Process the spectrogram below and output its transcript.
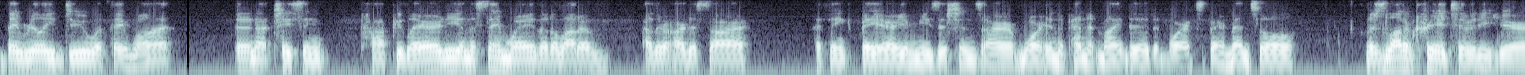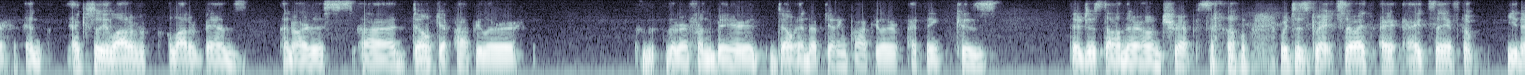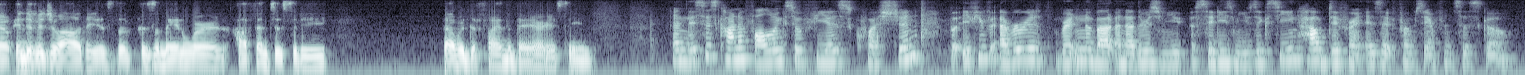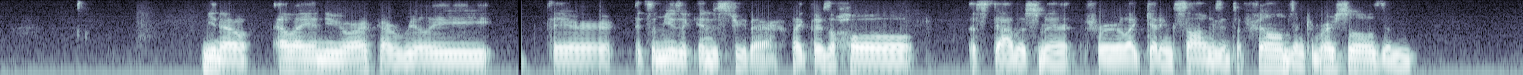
they really do what they want. They're not chasing popularity in the same way that a lot of other artists are. I think Bay Area musicians are more independent minded and more experimental there's a lot of creativity here and actually a lot of a lot of bands and artists uh, don't get popular that are from the bay area don't end up getting popular i think because they're just on their own trip so which is great so I, I i'd say if the you know individuality is the is the main word authenticity that would define the bay area scene And this is kind of following Sophia's question, but if you've ever written about another mu- city's music scene, how different is it from San Francisco? You know, LA and New York are really there. It's a music industry there. Like there's a whole establishment for like getting songs into films and commercials and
